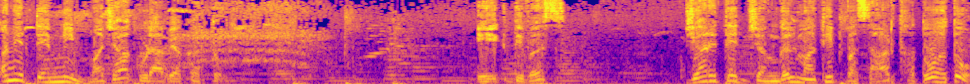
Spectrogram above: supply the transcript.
અને તેમની મજાક ઉડાવ્યા કરતો. એક દિવસ, જ્યારે તે જંગલમાંથી પસાર થતો હતો,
